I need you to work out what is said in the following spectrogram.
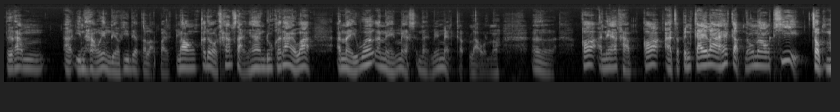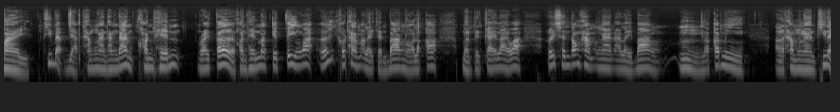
หรือทำอินเฮ้าอย่างเดียวที่เดียวตลอดไป ลองกระโดดข้ามสายงานดูก็ได้ว่าอันไหน work อันไหน match อันไหนไม่ match กับเราเนาะเออ ก็อันเนี้ยครับ ก็อาจจะเป็น guideline ให้กับน้องๆที่จบใหม่ที่แบบอยากทำงานทางด้าน content writer content marketing ว่าเอ้ยเขาทำอะไรกันบ้างเนาะแล้วก็เหมือนเป็น guideline ว่า เอ้ยฉันต้องทำงานอะไรบ้าง อืมแล้วก็มีเอ่อทำงานที่ไหน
